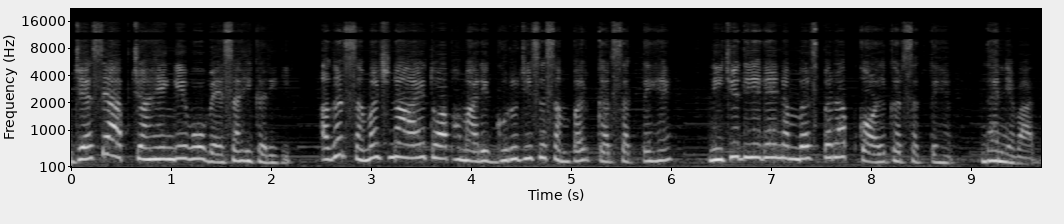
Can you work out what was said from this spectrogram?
जैसे आप चाहेंगे, वो वैसा ही करेगी। अगर समझ ना आए तो आप हमारे गुरुजी से संपर्क कर सकते हैं। नीचे दिए गए नंबर्स पर आप कॉल कर सकते हैं। धन्यवाद।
